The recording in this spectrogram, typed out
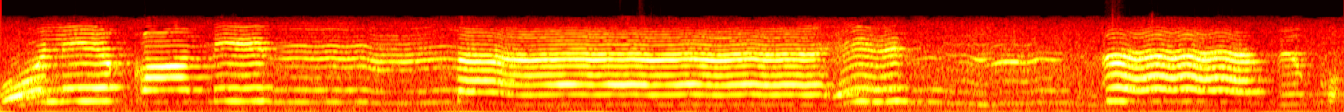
خلق من ماء دافق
